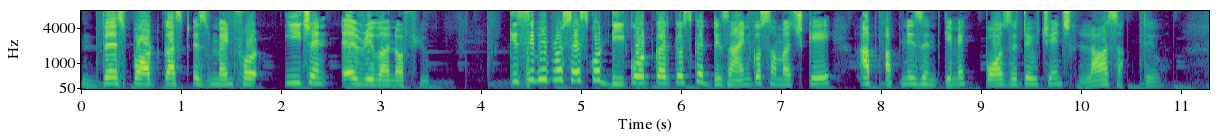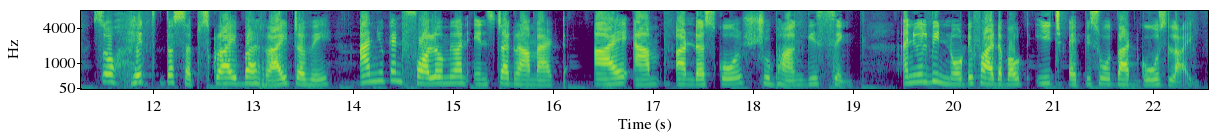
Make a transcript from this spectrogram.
This podcast is meant for each and every one of you. किसी भी प्रोसेस को डीकोड करके उसके डिज़ाइन को समझ के आप अपनी ज़िंदगी में पॉजिटिव चेंज ला सकते हो so hit the subscribe right away and you can follow me on Instagram at I am underscore Shubhangi Singh and you will be notified about each episode that goes live.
